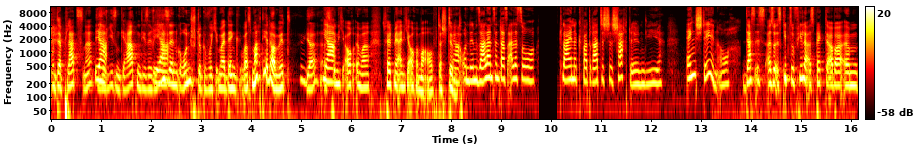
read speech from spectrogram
und der Platz, ne? Diese Ja. riesen Gärten, diese Ja. riesen Grundstücke, wo ich immer denke, was macht ihr damit? Ja, das Ja. finde ich auch immer, das fällt mir eigentlich auch immer auf. Das stimmt. Ja, und im Saarland sind das alles so kleine quadratische Schachteln, die eng stehen auch. Das ist, also es gibt so viele Aspekte, aber ähm,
